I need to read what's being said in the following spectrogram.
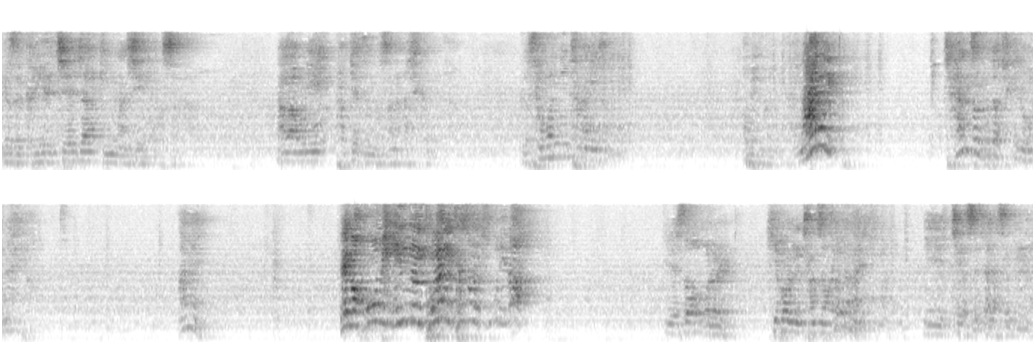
이것을 그의 제자 김만식 목사가 아마 우리 박재선 목사는 아실 겁니다. 그 사모님 창안에서 고백한 겁니다. 나는 찬성 부자시키를 원하여. 아멘. 내가 호흡이 있는 동안을 찬송을 주으리라 그래서 오늘 기본 찬송을 이 제가 쓰지 않았습니다.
